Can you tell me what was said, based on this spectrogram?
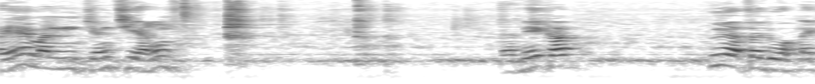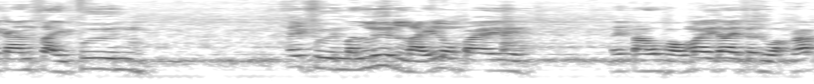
ใส่ให้มันเฉียงเฉียงๆแบบนี้ครับ เพื่อสะดวกในการใส่ฟืน ให้ฟืนมันลื่นไหลลงไป ในเตาเผาไหม้ได้สะดวกครับ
